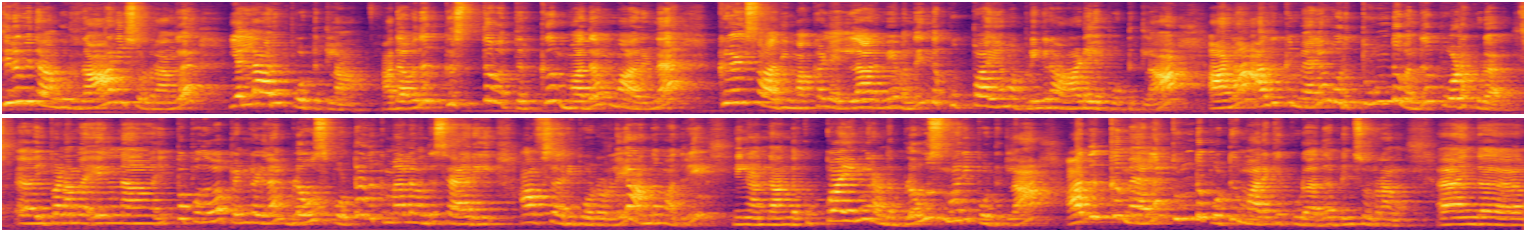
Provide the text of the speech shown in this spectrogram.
திருவிதாங்கூர் ராணி சொல்றாங்க எல்லாரும் போட்டுக்கலாம். அதாவது கிறிஸ்தவத்திற்கு மதம் மாறின கீழ் சாதி மக்கள் எல்லாருமே வந்து இந்த குப்பாயம் அப்படிங்கிற ஆடையை போட்டுக்கலாம். ஆனா அதுக்கு மேல ஒரு துண்டு வந்து போடக்கூடாது. இப்போ இப்ப நம்ம எங்க- நான் இப்ப பொதுவாக பெண்கள்லாம் பிளவுஸ் போட்டு அதுக்கு மேல வந்து சாரி ஆஃப் சாரி போடுறோம் இல்லையா? அந்த மாதிரி நீங்க அந்த அந்த குப்பாயங்கிற அந்த பிளவுஸ் மாதிரி போட்டுக்கலாம். அதுக்கு மேல துண்டு போட்டு மறைக்க கூடாது அப்படின்னு சொல்றாங்க. இந்த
